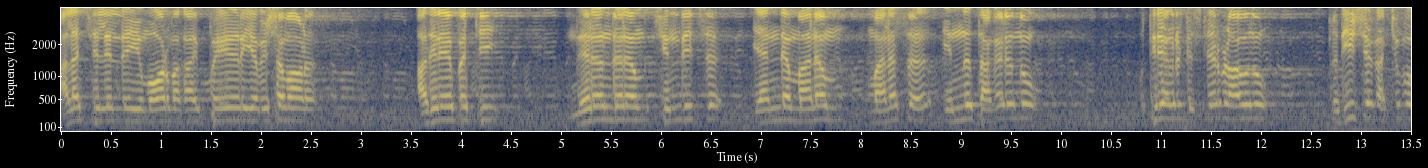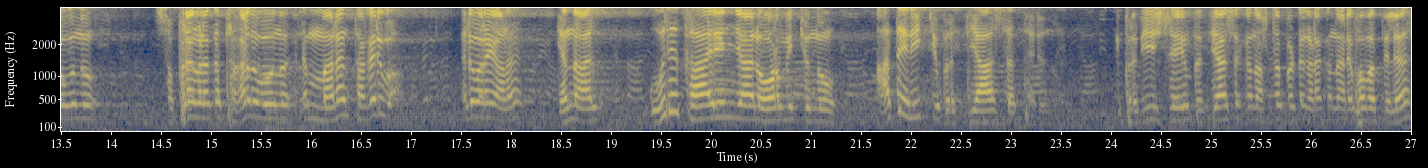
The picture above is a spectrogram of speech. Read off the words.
അലച്ചിലിന്റെയും ഓർമ്മ കൈപ്പേറിയ വിഷമാണ്. അതിനെപ്പറ്റി നിരന്തരം ചിന്തിച്ച് എന്റെ മനം മനസ്സ് ഇന്ന് തകരുന്നു. ഒത്തിരി അങ്ങോട്ട് ഡിസ്റ്റർബ് ആകുന്നു പ്രതീക്ഷ കറ്റുപോകുന്നു. സ്വപ്നങ്ങളൊക്കെ തകർന്നു പോകുന്നു. എന്റെ മനം തകരുക എന്ന് പറയാണ്. എന്നാൽ ഒരു കാര്യം ഞാൻ ഓർമ്മിക്കുന്നു. അതെനിക്ക് പ്രത്യാശ തരുന്നു. ഈ പ്രതീക്ഷയും പ്രത്യാശയൊക്കെ നഷ്ടപ്പെട്ട് കിടക്കുന്ന അനുഭവത്തിൽ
